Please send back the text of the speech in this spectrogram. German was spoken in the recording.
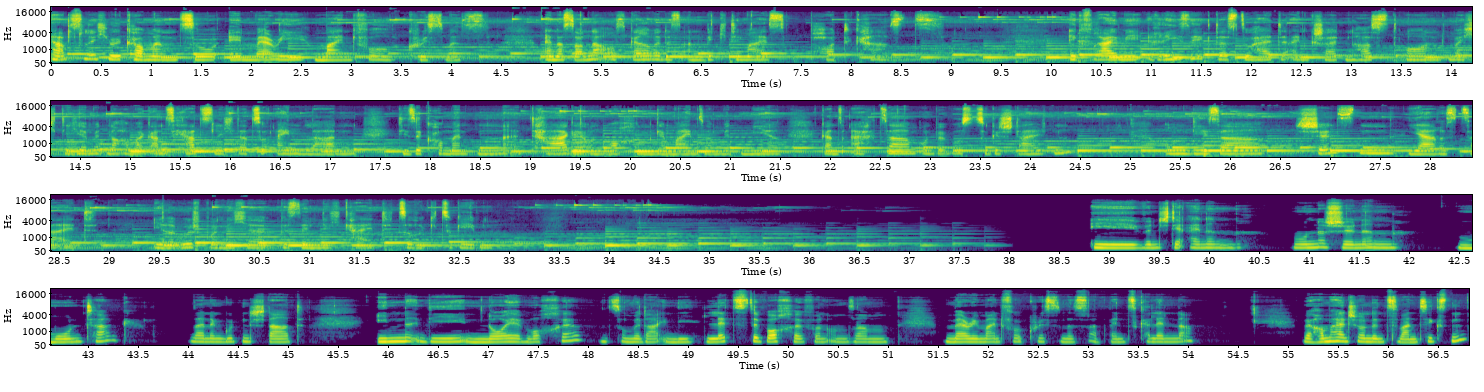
Herzlich willkommen zu A Merry Mindful Christmas, einer Sonderausgabe des Unvictimize Podcasts. Ich freue mich riesig, dass du heute eingeschaltet hast und möchte hiermit noch einmal ganz herzlich dazu einladen, diese kommenden Tage und Wochen gemeinsam mit mir ganz achtsam und bewusst zu gestalten, um dieser schönsten Jahreszeit ihre ursprüngliche Besinnlichkeit zurückzugeben. Ich wünsche dir einen wunderschönen Montag, einen guten Start in die neue Woche und somit da in die letzte Woche von unserem Merry Mindful Christmas Adventskalender. Wir haben halt schon den 20.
